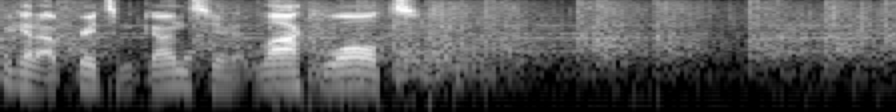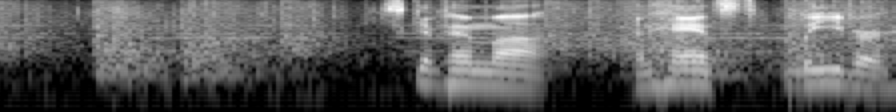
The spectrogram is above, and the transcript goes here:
We gotta upgrade some guns here. Lock Walt. Let's give him uh, enhanced lever.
